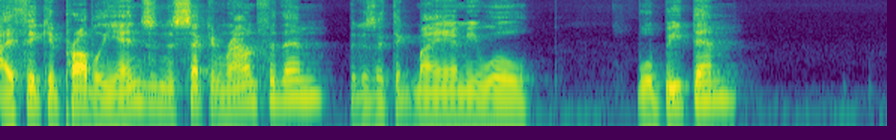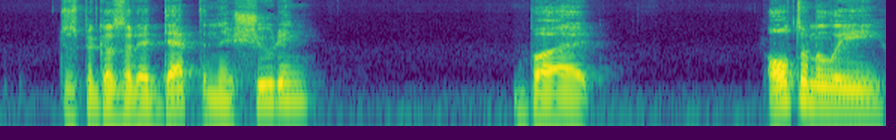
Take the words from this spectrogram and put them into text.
I think it probably ends in the second round for them because I think Miami will will beat them just because of their depth and their shooting. But ultimately,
